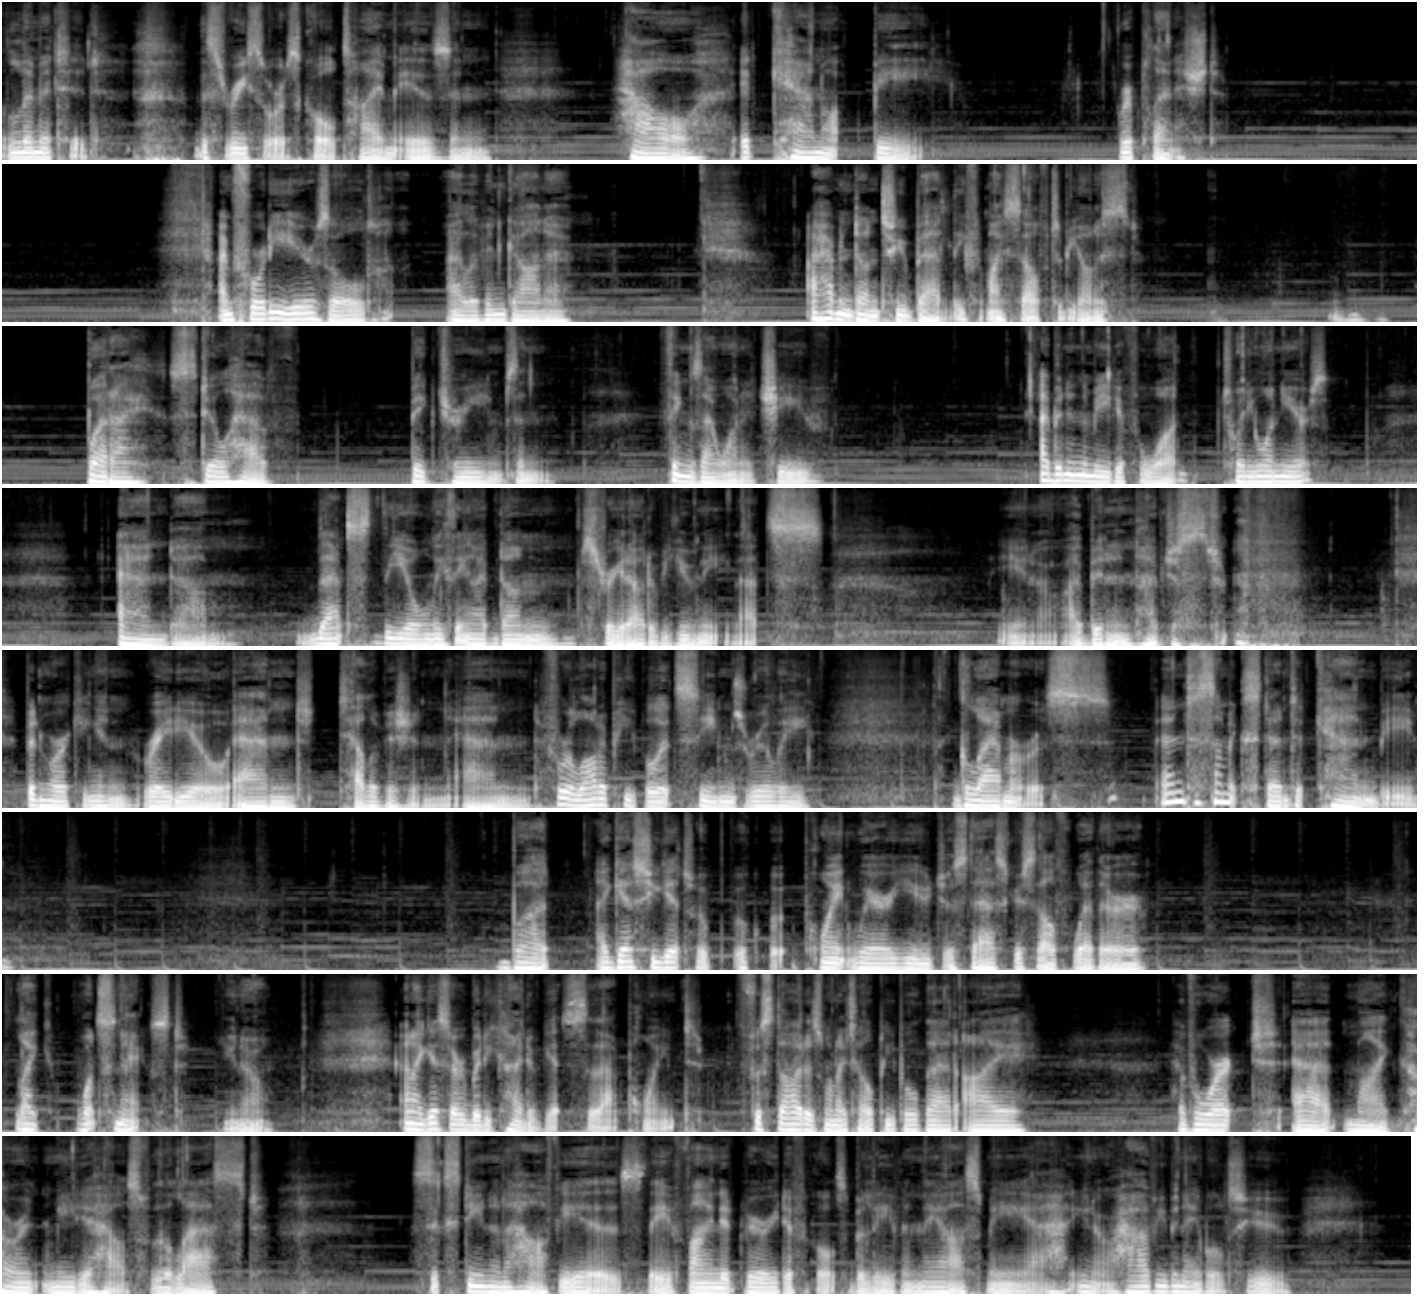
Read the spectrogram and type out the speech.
limited this resource called time is and how it cannot be replenished. I'm 40 years old. I live in Ghana. I haven't done too badly for myself, to be honest. But I still have big dreams and things I want to achieve. I've been in the media for what, 21 years? And um, that's the only thing I've done straight out of uni. That's, you know, I've been in, I've just been working in radio and television, and for a lot of people, it seems really glamorous, and to some extent, it can be. But I guess you get to a, a, point where you just ask yourself whether, like, what's next, you know? And I guess everybody kind of gets to that point. For starters, when I tell people that I have worked at my current media house for the last 16 and a half years, they find it very difficult to believe. And they ask me, you know, how have you been able to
